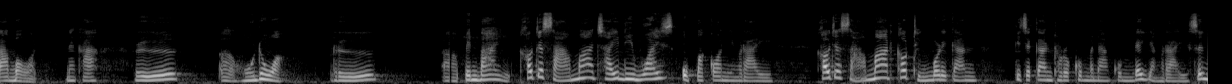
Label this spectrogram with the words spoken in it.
ตาบอดนะคะหรือหูหนวกหรือเป็นใบเขาจะสามารถใช้ device อุปกรณ์อย่างไร เขาจะสามารถเข้าถึงบริการกิจการโทรคมนาคมได้อย่างไร ซึ่ง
